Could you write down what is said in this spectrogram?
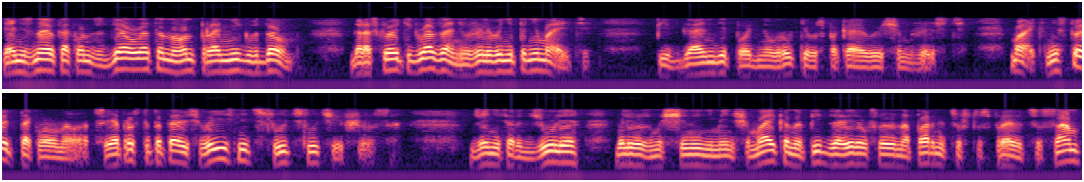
Я не знаю, как он сделал это, но он проник в дом. Да раскройте глаза, неужели вы не понимаете?» Пит Ганди поднял руки в успокаивающем жесте. «Майк, не стоит так волноваться. Я просто пытаюсь выяснить суть случившегося. Дженнифер и Джулия были возмущены не меньше Майка, но Пит заверил свою напарницу, что справится сам,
